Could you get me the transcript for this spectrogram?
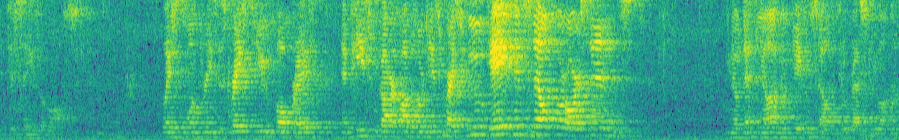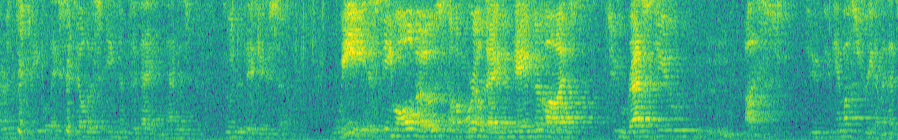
and to save the lost. Galatians 1 3 says, Grace to you, Paul prays, and peace from God our Father, Lord Jesus Christ, who gave himself for our sins. You know, Netanyahu gave himself to rescue 102 people. They still esteem him today, and that is good that they do so. We esteem all those on Memorial Day who gave their lives to rescue us, to, to give us freedom, and that's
